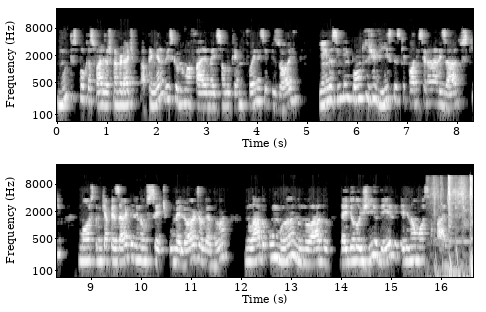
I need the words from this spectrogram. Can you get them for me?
muitas poucas falhas. Acho que na verdade a primeira vez que eu vi uma falha na edição do Camp foi nesse episódio, e ainda assim tem pontos de vistas que podem ser analisados que mostram que apesar dele não ser tipo, o melhor jogador, no lado humano, no lado da ideologia dele, ele não mostra falhas.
